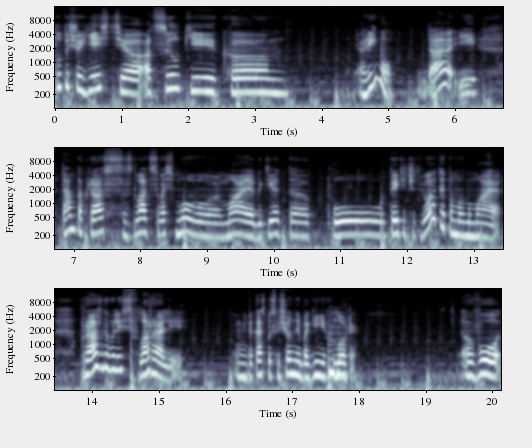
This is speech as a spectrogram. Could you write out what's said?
тут еще есть отсылки к Риму, да, и там как раз с 28 мая где-то по 3-4, по-моему, мая праздновались флоралии, как раз посвященные богине Флоре. Mm-hmm. Вот.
